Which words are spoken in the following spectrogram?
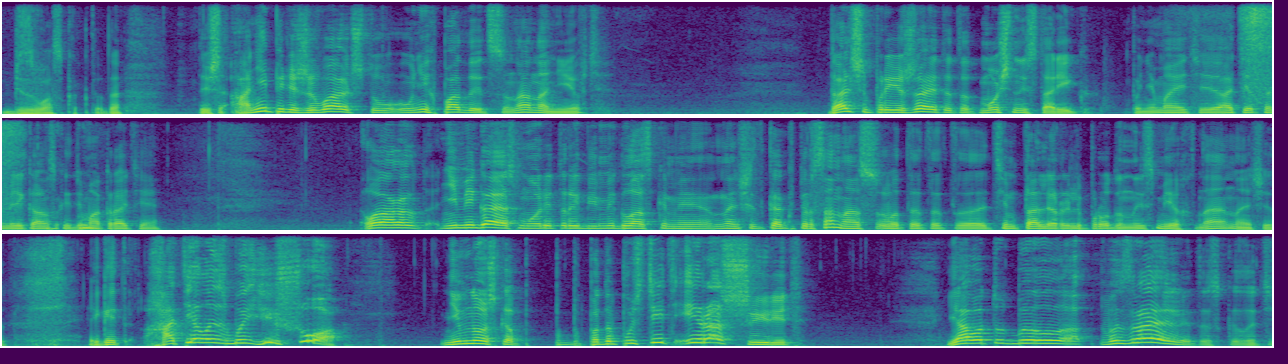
без вас как-то, да. То есть они переживают, что у них падает цена на нефть. Дальше приезжает этот мощный старик, понимаете, отец американской демократии – он, не мигая, смотрит рыбьими глазками, значит, как персонаж вот этот э, Тим Талер или проданный смех, да, значит. И говорит, хотелось бы еще немножко подопустить и расширить. Я вот тут был в Израиле, так сказать,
